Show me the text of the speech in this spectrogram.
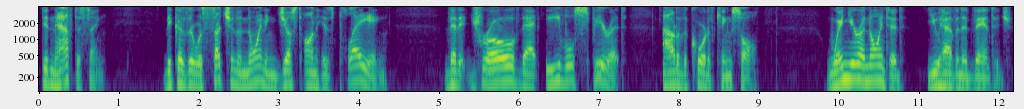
Didn't have to sing because there was such an anointing just on his playing that it drove that evil spirit out of the court of King Saul. When you're anointed, you have an advantage.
